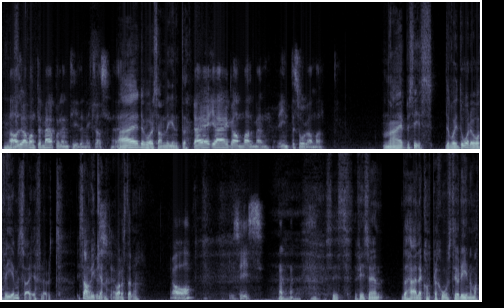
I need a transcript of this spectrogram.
ja, jag var inte med på den tiden Niklas. Nej, det var det sannerligen inte. Jag är, jag är gammal men inte så gammal. Nej, precis. Det var ju då det var VM i Sverige för övrigt. I Sandviken, det. av alla ställen. Ja, precis. Precis. Det finns ju en, det härliga konspirationsteorin om att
